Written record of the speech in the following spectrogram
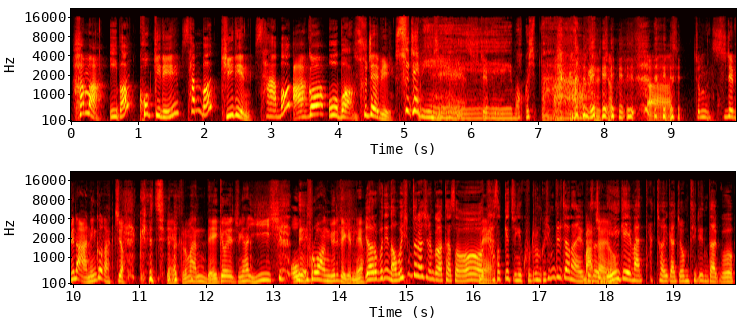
하마, 2번, 코끼리, 3번, 기린, 4번, 악어, 5번. 수제비. 수제비. 예, 수제비. 먹고 싶다. 아, 그렇죠. 아, 좀 수제비는 아닌 것 같죠? 그렇죠. 예, 그러면 한 4개 중에 한 25% 네. 확률이 되겠네요. 여러분이 너무 힘들어 하시는 것 같아서 네. 다섯 개 중에 고르는 거 힘들잖아요. 그래서 맞아요. 네 개만 딱 저희가 좀 드린다고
